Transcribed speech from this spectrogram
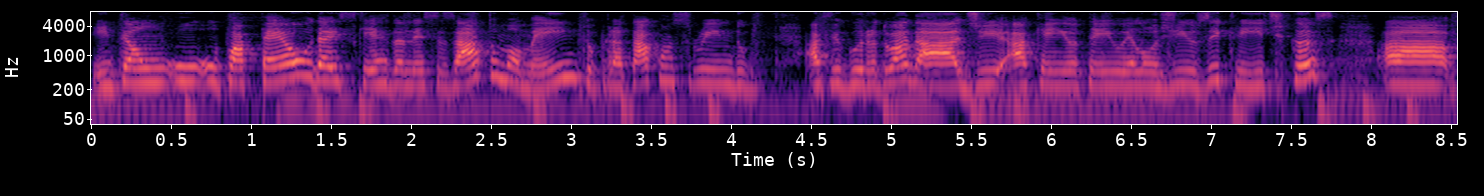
Então, o, o papel da esquerda nesse exato momento, para estar tá construindo a figura do Haddad, a quem eu tenho elogios e críticas, uh,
